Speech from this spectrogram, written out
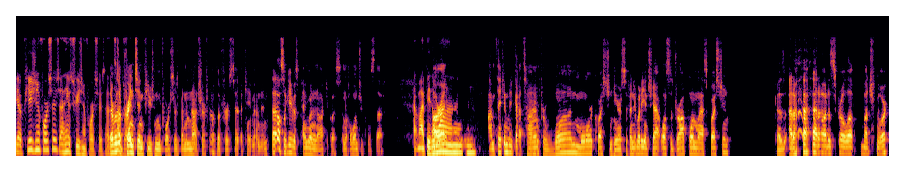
Yeah, Fusion Enforcers. I think it was Fusion Enforcers. That there was a sounds right. print in Fusion Enforcers, but I'm not sure if that was the first set that came out in. That also gave us Penguin and Octopus and a whole bunch of cool stuff. That might be the All right. one. I'm thinking we've got time for one more question here. So if anybody in chat wants to drop one last question, because I don't, I don't want to scroll up much more,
